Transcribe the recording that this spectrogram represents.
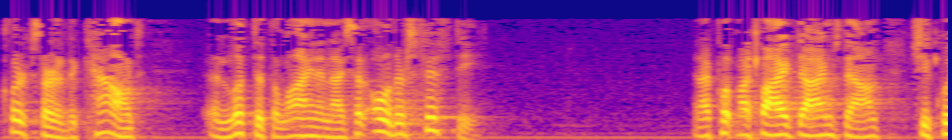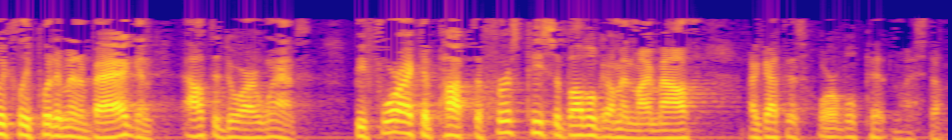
clerk started to count and looked at the line, and I said, Oh, there's 50. And I put my five dimes down. She quickly put them in a bag, and out the door I went. Before I could pop the first piece of bubble gum in my mouth, I got this horrible pit in my stomach.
